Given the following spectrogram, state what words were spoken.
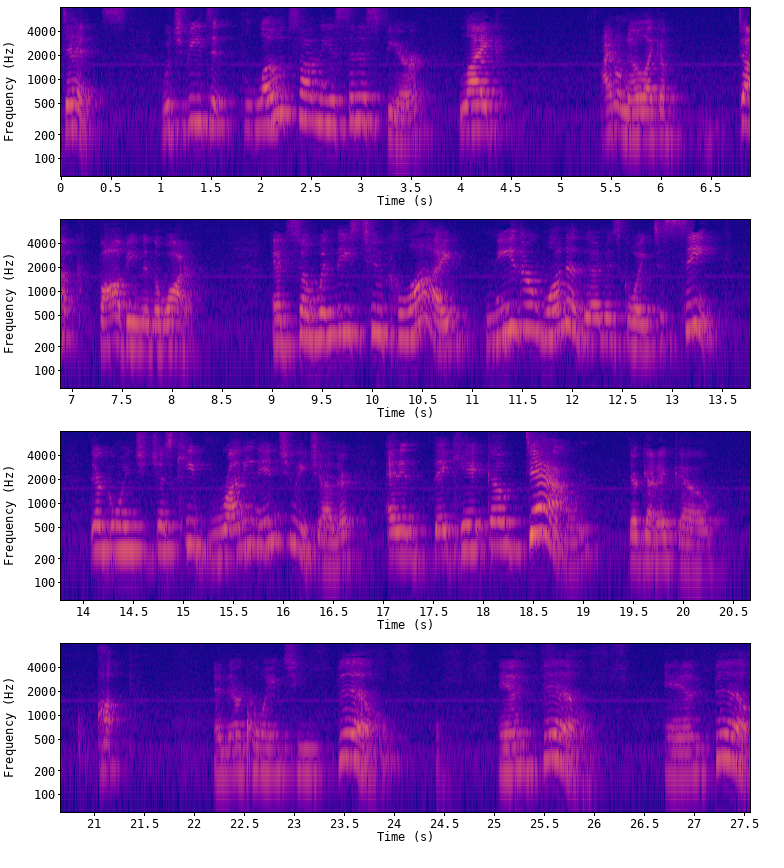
dense, which means it floats on the asthenosphere like, I don't know, like a duck bobbing in the water. And so when these two collide, neither one of them is going to sink. They're going to just keep running into each other, and if they can't go down, they're going to go up and they're going to build and build and build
